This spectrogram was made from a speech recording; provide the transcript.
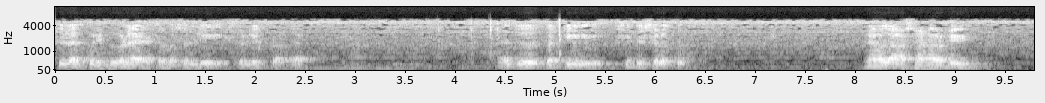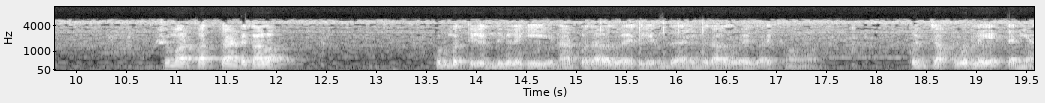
சில குறிப்புகளை சொல்ல சொல்லி சொல்லியிருக்காங்க. அது பற்றி சிந்து செலுத்தும். நமது ஆசானவர்கள் சுமார் பத்தாண்டு காலம் குடும்பத்திலிருந்து விலகி நாற்பதாவது வயதிலிருந்து ஐம்பதாவது வயது வரைக்கும் கொஞ்சம் ஊர்லயே தனியா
